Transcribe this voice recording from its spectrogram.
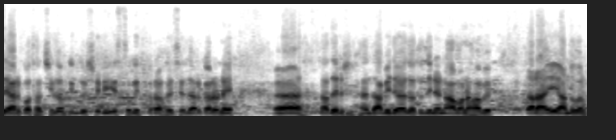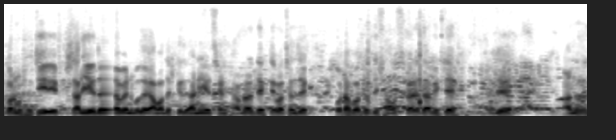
দেওয়ার কথা ছিল, কিন্তু সেটি স্থগিত করা হয়েছে। যার কারণে তাদের দাবি দেওয়া যতদিনে না মানা হবে, তারা এই আন্দোলন কর্মসূচি চালিয়ে যাবেন বলে আমাদেরকে জানিয়েছেন। আপনারা দেখতে পাচ্ছেন যে, কোটা পদ্ধতি সংস্কারের দাবিতে যে আন্দোলন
